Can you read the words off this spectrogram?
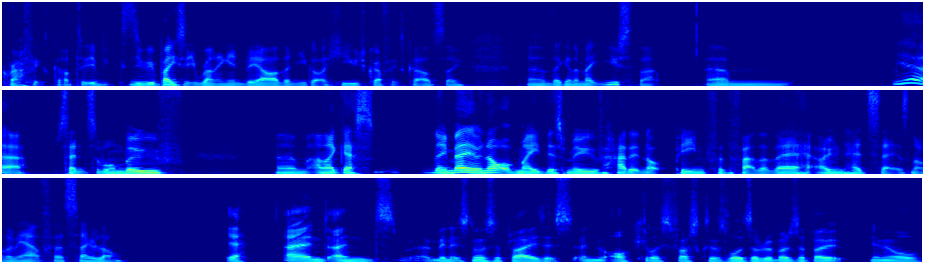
graphics card. Because if you're basically running in VR, then you've got a huge graphics card, so uh, they're going to make use of that. Um, yeah, sensible move. Um, and I guess they may or not have made this move had it not been for the fact that their own headset is not going to be out for so long. And and I mean, it's no surprise it's in Oculus first because there's loads of rumors about you know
